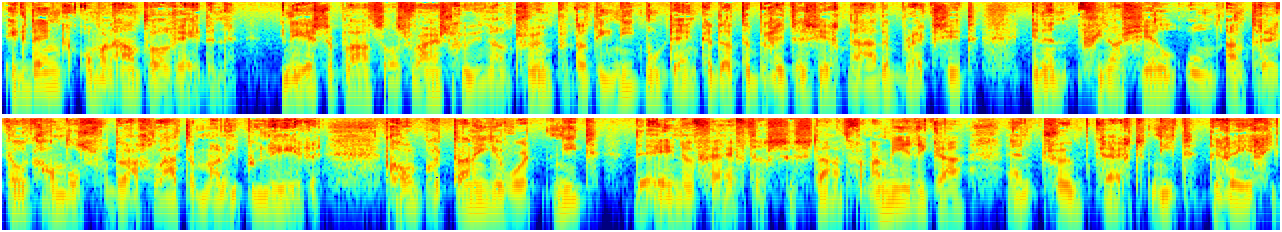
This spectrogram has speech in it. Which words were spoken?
Ik denk om een aantal redenen. In de eerste plaats als waarschuwing aan Trump dat hij niet moet denken dat de Britten zich na de Brexit in een financieel onaantrekkelijk handelsverdrag laten manipuleren. Groot-Brittannië wordt niet de 51ste staat van Amerika en Trump krijgt niet de regie.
